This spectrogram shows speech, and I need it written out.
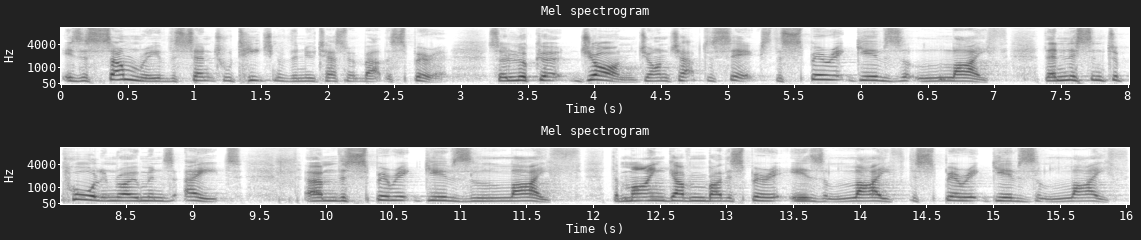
is a summary of the central teaching of the New Testament about the Spirit. So look at John, John chapter 6. The Spirit gives life. Then listen to Paul in Romans 8. Um, the Spirit gives life. The mind governed by the Spirit is life. The Spirit gives life.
